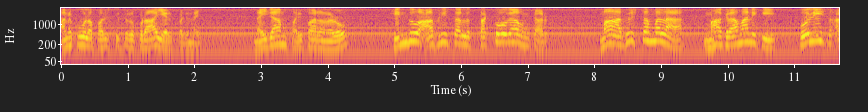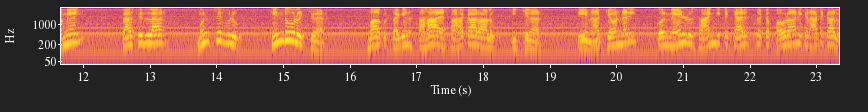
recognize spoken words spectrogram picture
అనుకూల పరిస్థితులు కూడా ఏర్పడినాయి. నైజాం పరిపాలనలో హిందూ ఆఫీసర్లు తక్కువగా ఉంటారు. మా అదృష్టం వల్ల మా గ్రామానికి పోలీస్ అమీన్ తహసీల్దార్ మున్సిఫులు హిందువులు వచ్చినారు మాకు తగిన సహాయ సహకారాలు ఇచ్చినారు. ఈ నాట్యమండలి కొన్నేళ్ళు సాంఘిక చారిత్రక పౌరాణిక నాటకాలు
